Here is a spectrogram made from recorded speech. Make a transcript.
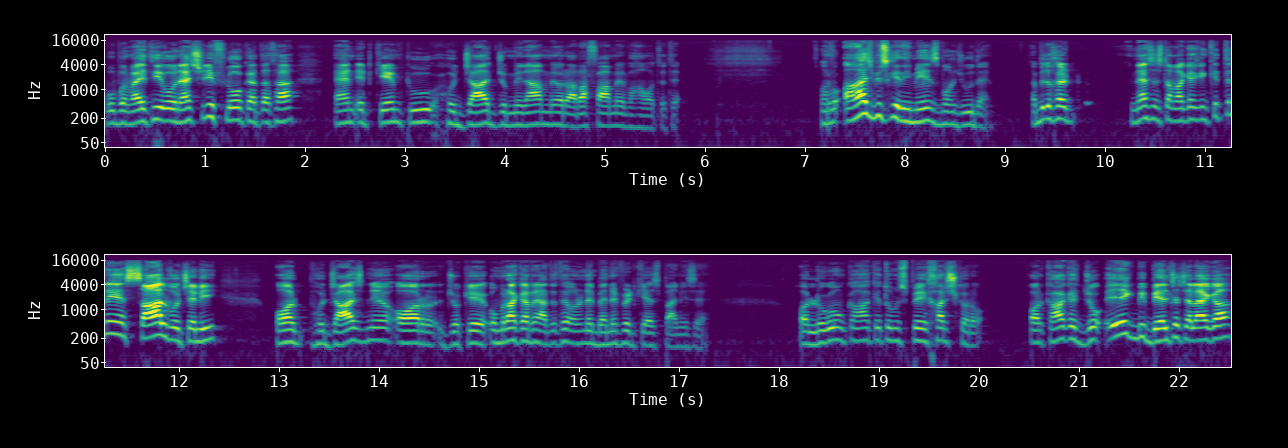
وہ بنوائی تھی، وہ نیچرلی فلو کرتا تھا اینڈ اٹ کیم ٹو حجاج جو مینام میں اور عرفہ میں وہاں ہوتے تھے۔ اور وہ آج بھی اس کے ریمینز موجود ہیں۔ ابھی تو خیر نیا سسٹم آ گیا لیکن کتنے سال وہ چلی اور حجاج نے اور جو کہ عمرہ کرنے آتے تھے، انہوں نے بینیفٹ کیا اس پانی سے۔ اور لوگوں کو کہا کہ تم اس پہ خرچ کرو اور کہا کہ جو ایک بھی بیلچہ چلائے گا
